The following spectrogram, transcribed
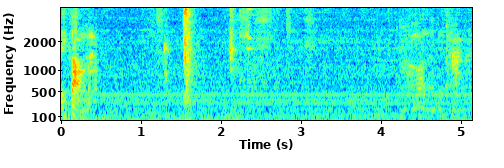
ตัวที่สองนะครับอ๋อนี่เป็นถาดนะ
